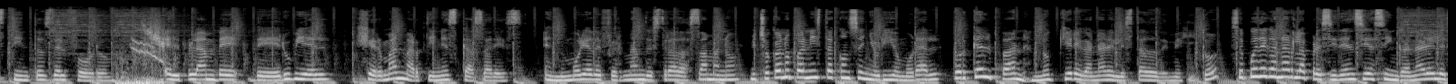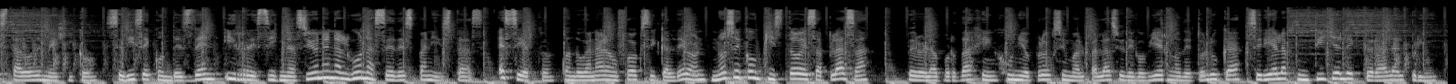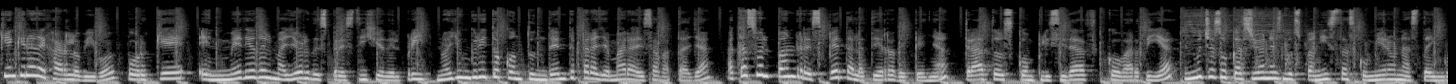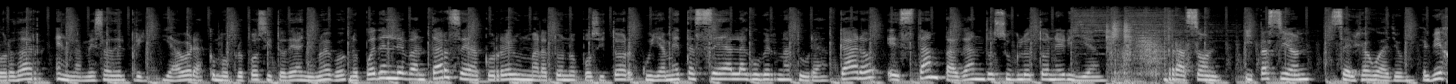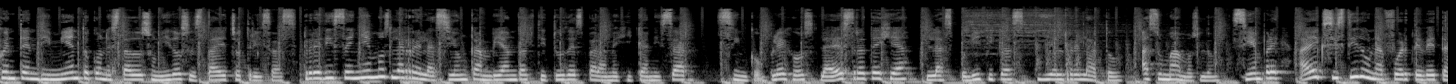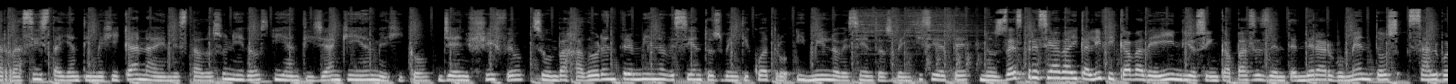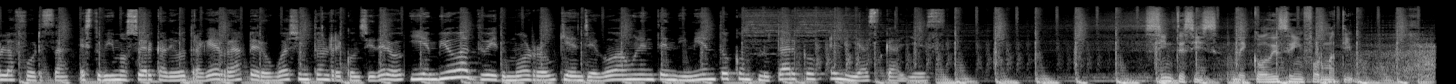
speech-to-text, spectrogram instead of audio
del foro. El Plan B de Erubiel Germán Martínez Cázares. En memoria de Fernando Estrada Sámano, michoacano panista con señorío moral, ¿por qué el PAN no quiere ganar el Estado de México? Se puede ganar la presidencia sin ganar el Estado de México, se dice con desdén y resignación en algunas sedes panistas. Es cierto, cuando ganaron Fox y Calderón, no se conquistó esa plaza, pero el abordaje en junio próximo al Palacio de Gobierno de Toluca sería la puntilla electoral al PRI. ¿Quién quiere dejarlo vivo? ¿Por qué, en medio del mayor desprestigio del PRI, no hay un grito contundente para llamar a esa batalla? ¿Acaso el PAN respeta la tierra de Peña? ¿Tratos, complicidad, cobardía? En muchas ocasiones los panistas comieron hasta engordar en la mesa del PRI y ahora, como propósito de Año Nuevo, no pueden levantarse a correr un maratón opositor cuya meta sea la gubernatura. Caro están pagando su glotonería. Razón y pasión, Sergio Aguayo. El viejo entendimiento con Estados Unidos está hecho trizas. Rediseñemos la relación cambiando actitudes para mexicanizar, sin complejos, la estrategia, las políticas y el relato. Asumámoslo. Siempre ha existido una fuerte beta racista y antimexicana en Estados Unidos y anti-yankee en México. James Sheffield, su embajador entre 1924 y 1927, nos despreciaba y calificaba de indios incapaces de entender argumentos salvo la fuerza. Estuvimos cerca de otra guerra, pero Washington reconsideró y envió a Dwight Morrow, quien llegó a un entendimiento con Plutarco Elías Calles. Síntesis de Códice Informativo.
